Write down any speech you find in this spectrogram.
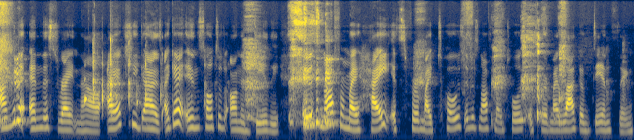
I'm gonna end this right now. I actually, guys, I get insulted on a daily. It's not for my height, it's for my toes. If it's not for my toes, it's for my lack of dancing.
